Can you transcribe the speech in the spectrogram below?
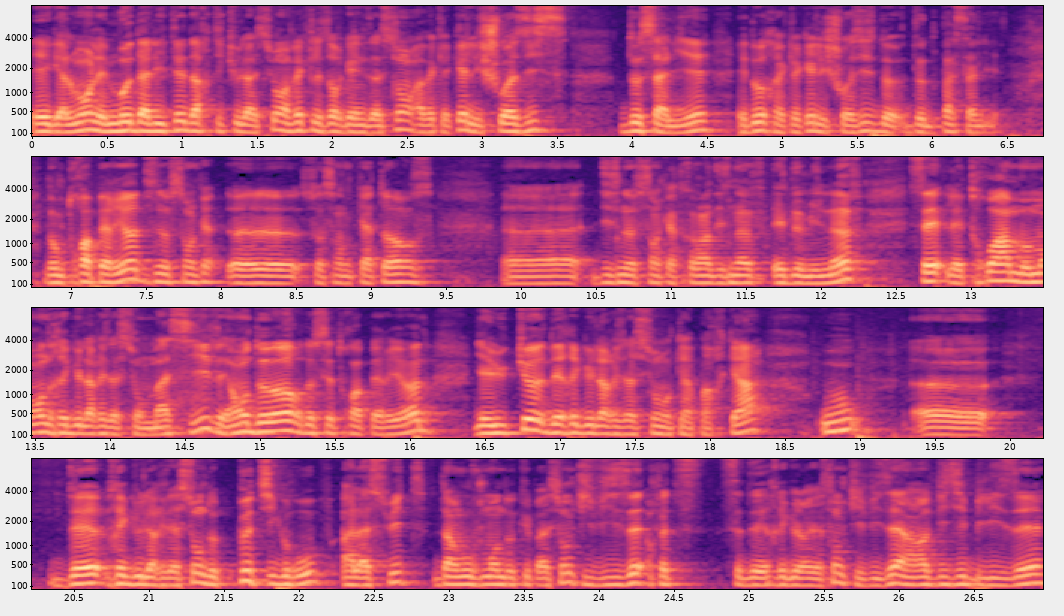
et également les modalités d'articulation avec les organisations avec lesquelles ils choisissent de s'allier et d'autres avec lesquelles ils choisissent de, ne pas s'allier. Donc trois périodes, 1974, 1999 euh, et 2009, c'est les trois moments de régularisation massive. Et en dehors de ces trois périodes, il n'y a eu que des régularisations au cas par cas où euh, des régularisations de petits groupes à la suite d'un mouvement d'occupation qui visait, en fait, c'est des régularisations qui visaient à invisibiliser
